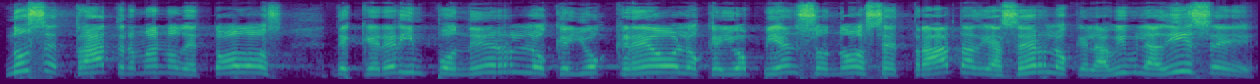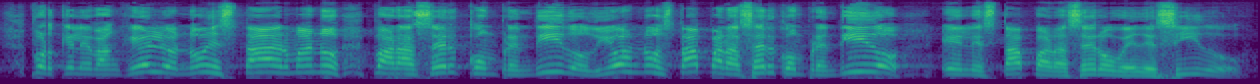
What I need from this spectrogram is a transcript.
No se trata, hermano, de todos de querer imponer lo que yo creo, lo que yo pienso. No, se trata de hacer lo que la Biblia dice. Porque el Evangelio no está, hermano, para ser comprendido. Dios no está para ser comprendido. Él está para ser obedecido.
